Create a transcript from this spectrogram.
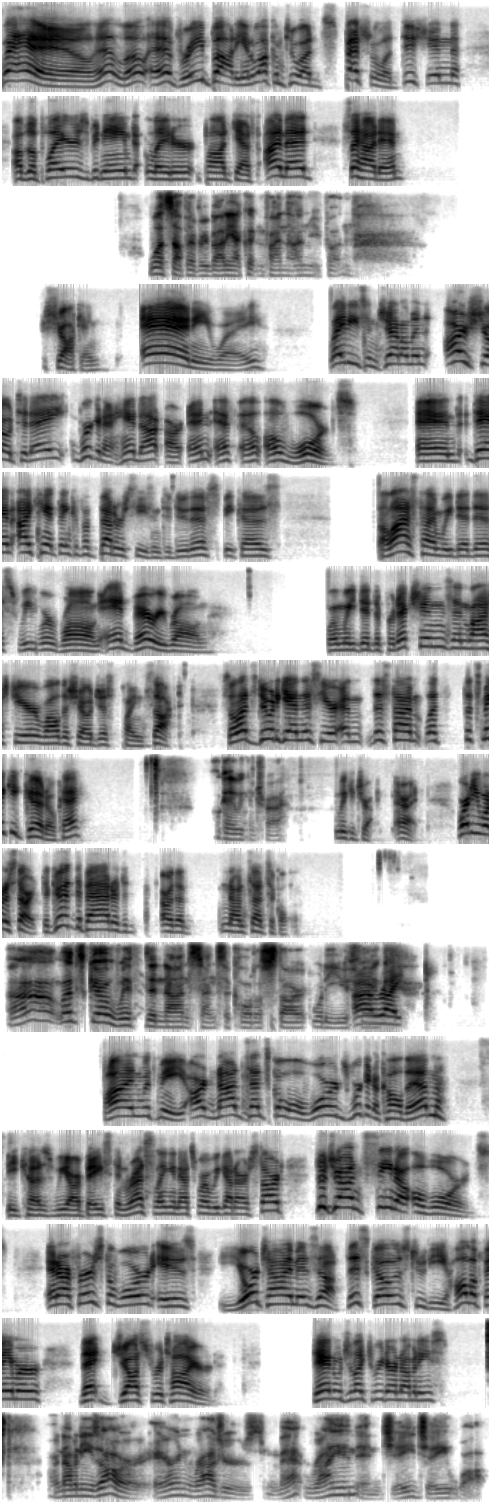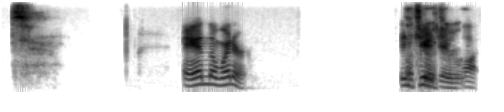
Well, hello everybody, and welcome to a special edition of the Players Be Named Later podcast. I'm Ed. Say hi, Dan. What's up, everybody? I couldn't find the unmute button. Shocking. Anyway, ladies and gentlemen, our show today, we're going to hand out our NFL awards. And Dan, I can't think of a better season to do this because the last time we did this, we were wrong and very wrong when we did the predictions, and last year, well, the show just plain sucked. So let's do it again this year, and this time let's let's make it good, okay? Okay, we can try. We can try. All right. Where do you want to start? The good, the bad, or the or the nonsensical? Uh, let's go with the nonsensical to start. What do you think? All right. Fine with me. Our nonsensical awards, we're going to call them, because we are based in wrestling and that's where we got our start, the John Cena Awards. And our first award is Your Time is Up. This goes to the Hall of Famer that just retired. Dan, would you like to read our nominees? Our nominees are Aaron Rodgers, Matt Ryan, and J.J. Watt. And the winner is Let's JJ Watt.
